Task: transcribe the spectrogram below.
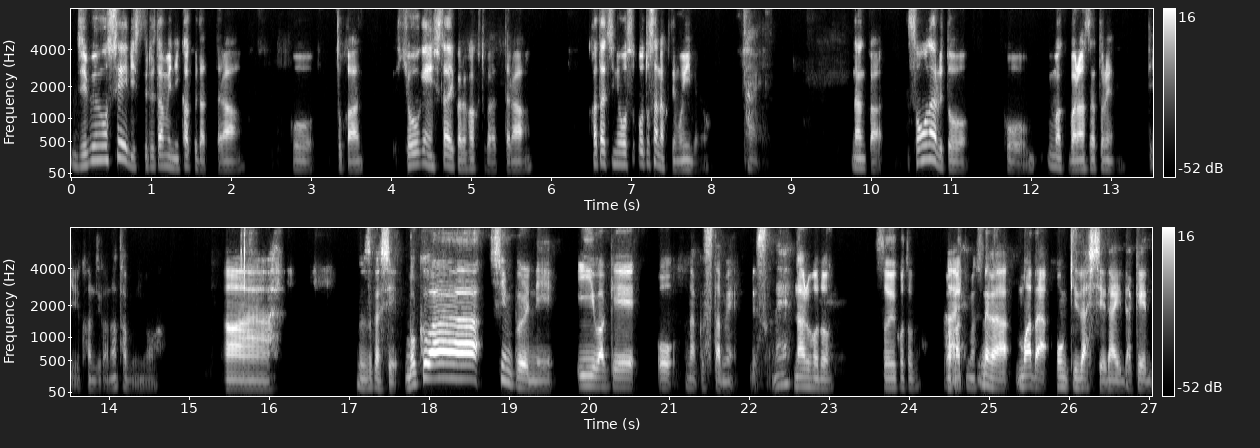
自分を整理するために書くだったら、こう、とか、表現したいから書くとかだったら、形に落とさなくてもいいのよ。はい。なんか、そうなると、こう、うまくバランスが取れないっていう感じかな、多分今は。ああ、難しい。僕はシンプルに言い訳をなくすためですかね。なるほど。そういうことが。分かってました。はい、だから、まだ本気出してないだけ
